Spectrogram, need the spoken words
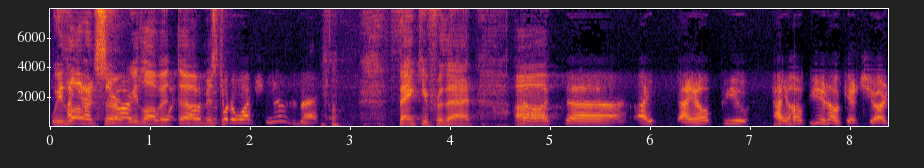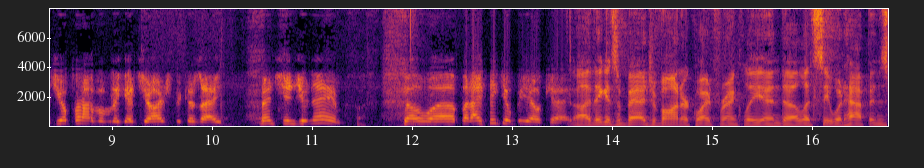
We love it, sir. We love it, uh, Mr. People to watch Newsmax. Thank you for that. Uh, so uh, I I hope you I hope you don't get charged. You'll probably get charged because I mentioned your name. So, uh, but I think you'll be okay. I think it's a badge of honor, quite frankly, and uh, let's see what happens.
